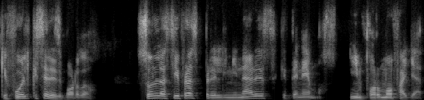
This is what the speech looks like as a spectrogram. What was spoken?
que fue el que se desbordó. Son las cifras preliminares que tenemos, informó Fayad.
